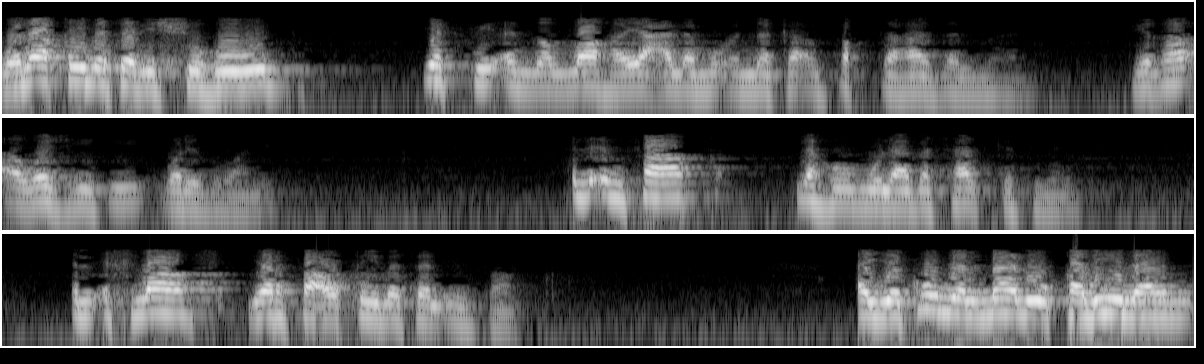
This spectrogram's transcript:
ولا قيمة للشهود. يكفي أن الله يعلم أنك أنفقت هذا المال ابتغاء وجهه ورضوانه. الإنفاق له ملابسات كثيرة. الإخلاص يرفع قيمة الإنفاق. أن يكون المال قليلا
